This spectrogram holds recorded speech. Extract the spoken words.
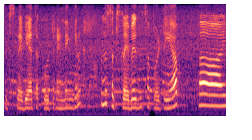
സബ്സ്ക്രൈബ് ചെയ്യാത്ത കൂട്ടരുണ്ടെങ്കിൽ ഒന്ന് സബ്സ്ക്രൈബ് ചെയ്ത് സപ്പോർട്ട് ചെയ്യുക. ബായ്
